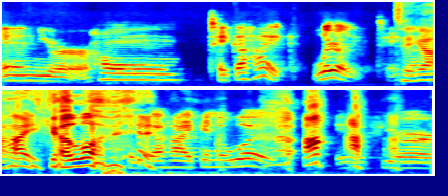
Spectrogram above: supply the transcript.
in your home, take a hike. Literally, take, Take a, a hike. I love Take it. Take a hike in the woods. if you're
